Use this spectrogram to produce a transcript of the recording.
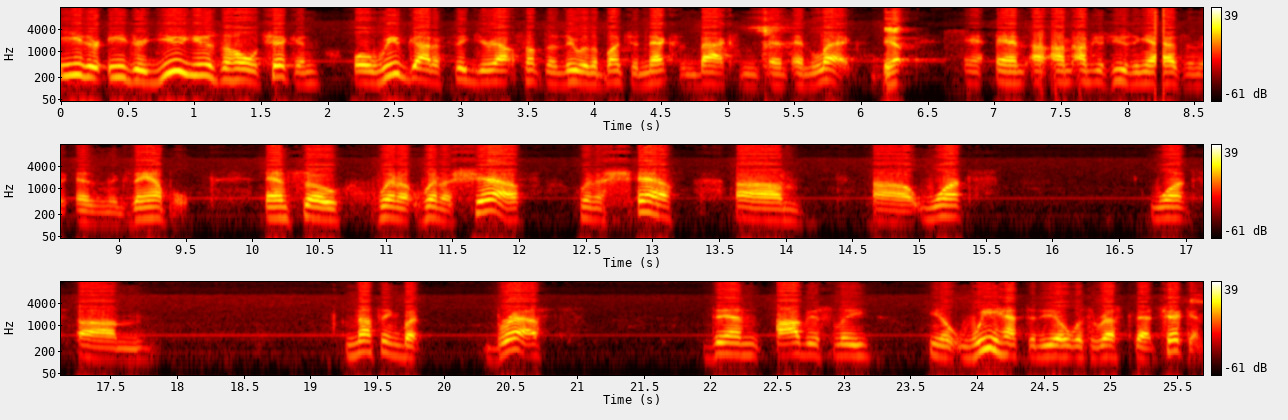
either either you use the whole chicken or we've got to figure out something to do with a bunch of necks and backs and, and, and legs Yep. and, and I- I'm, I'm just using it as an as an example. And so when a when a chef when a chef um, uh, wants wants um, nothing but breasts, then obviously you know we have to deal with the rest of that chicken.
